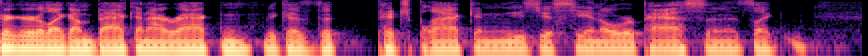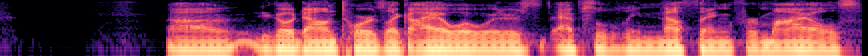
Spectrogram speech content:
trigger like I'm back in Iraq, and because the pitch black and you just see an overpass, and it's like uh, you go down towards like Iowa where there's absolutely nothing for miles,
